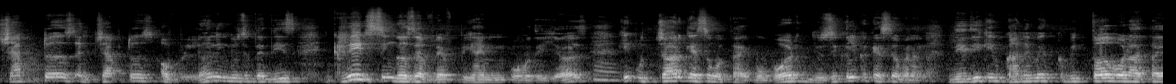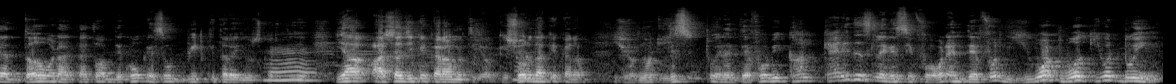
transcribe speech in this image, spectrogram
chapters and chapters of learning music that these great singers have left behind over the years कि उच्चार कैसे होता है? वो वर्ड म्यूजिकल का कैसे बनाना? दीदी के गाने में कभी त वर्ड आता है या द वर्ड आता है तो आप देखो कैसे वो बीट की तरह यूज़ करती है। या आशा जी के करामती और किशोर दा के कराम you have not listened to it and therefore we can't carry this legacy forward and therefore you, what work you are doing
